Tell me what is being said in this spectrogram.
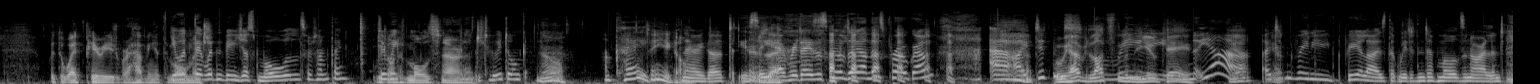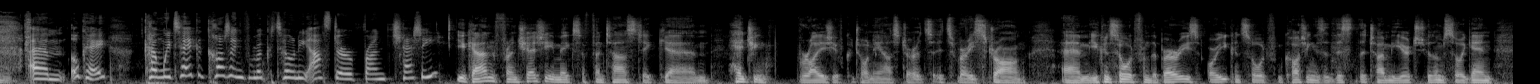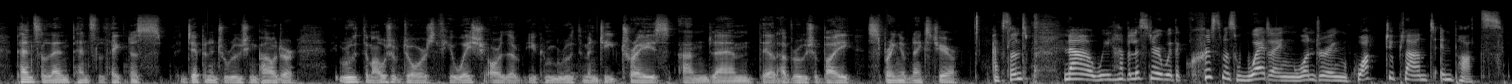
with the wet period we're having at the you would, moment. they wouldn't be just moles or something. we do don't we? have moles in Ireland. do we don't? No. Okay, There you go. There you go. You see, that. every day's a school day on this program. Uh, I didn't. We have lots of them in the really UK. yeah, Yeah, I yeah. didn't really realise that we didn't have moles in Ireland. Hmm. Um, okay, can we take a cutting from a Cotoneaster Franchetii? You can. Franchetti makes a fantastic um, hedging variety of Cotoneaster. It's it's very strong. Um, you can sow it from the berries, or you can sow it from cuttings. And this is the time of year to do them. So again, pencil length, pencil thickness, dip it into rooting powder, root them out of doors if you wish, or the, you can root them in deep trays, and um, they'll have rooted by spring of next year. Excellent. Now we have a listener with a Christmas wedding wondering what to plant in pots.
